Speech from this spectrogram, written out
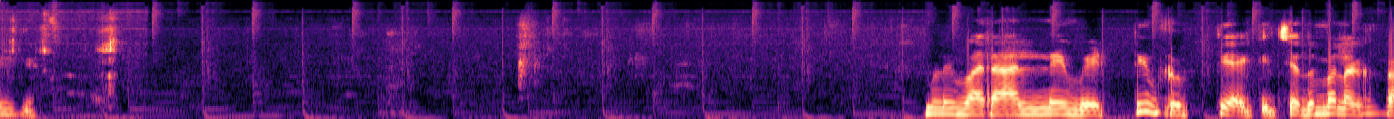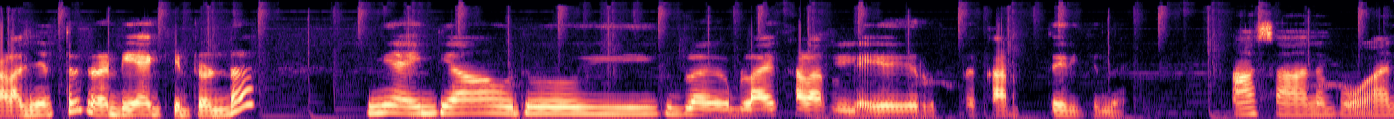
ഒഴിക്ക്. നമ്മൾ ഈ വരാലിനെ വെട്ടി വൃത്തിയാക്കി ചെതുമ്പലൊക്കെ കളഞ്ഞിട്ട് റെഡിയാക്കിയിട്ടുണ്ട്. ഇനി അതിന്റെ ആ ഒരു ഈ ബ്ലാക്ക് കളറിലെ കറുത്തിരിക്കുന്നത് ആ സാധനം പോകാൻ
